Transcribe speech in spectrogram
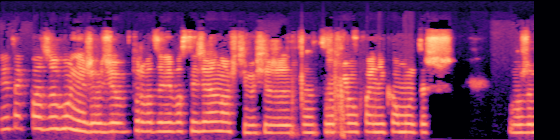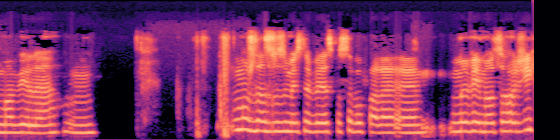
ja tak bardzo ogólnie, że chodzi o prowadzenie własnej działalności. Myślę, że to, co nie ufa nikomu też może ma wiele... Można zrozumieć na wiele sposobów, ale my wiemy o co chodzi.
